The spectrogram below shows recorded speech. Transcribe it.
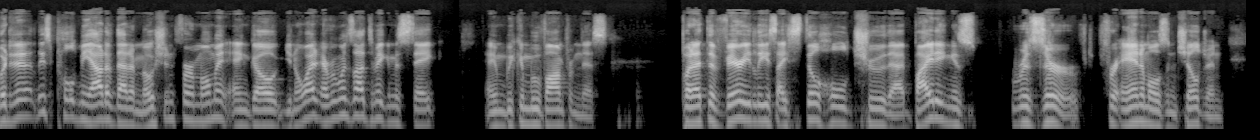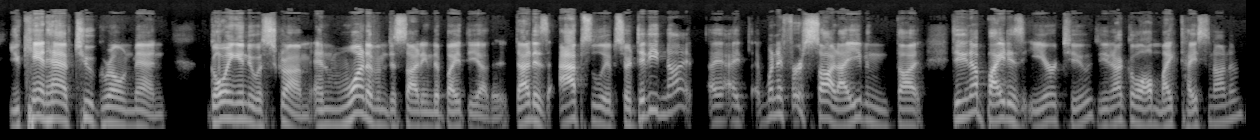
But it at least pulled me out of that emotion for a moment and go, you know what? Everyone's allowed to make a mistake, and we can move on from this. But at the very least, I still hold true that biting is reserved for animals and children. You can't have two grown men going into a scrum and one of them deciding to bite the other. That is absolutely absurd. Did he not? I, I when I first saw it, I even thought, did he not bite his ear too? Did he not go all Mike Tyson on him,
